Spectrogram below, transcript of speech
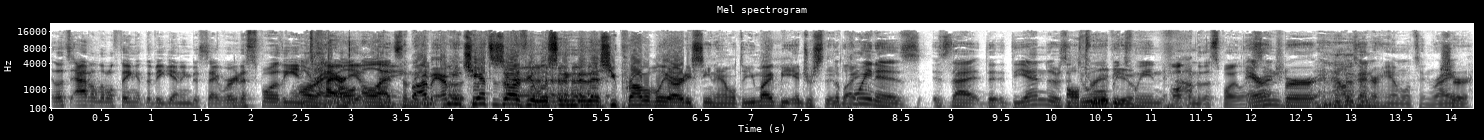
let's add a little thing at the beginning to say we're gonna spoil the All right, entirety I'll- I'll add something. Well, I mean, I mean, chances are, if you're listening to this, you probably already seen Hamilton. You might be interested. the like, point is, is that the, at the end there's a All three duel of you. between uh, Welcome to the spoiler Aaron section. Burr and Alexander Hamilton, right? Sure.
